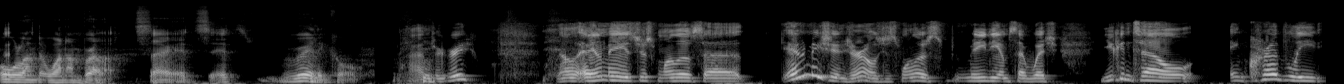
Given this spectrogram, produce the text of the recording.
all under one umbrella. So it's it's really cool. I have to agree. No, anime is just one of those. Uh, animation in general is just one of those mediums at which you can tell incredibly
